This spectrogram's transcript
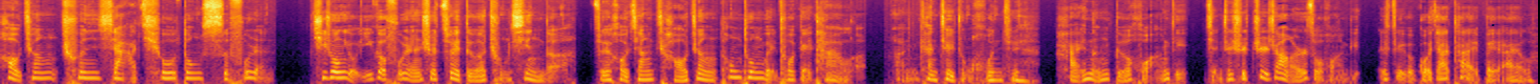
号称春夏秋冬四夫人，其中有一个夫人是最得宠幸的。最后将朝政通通委托给他了啊！你看这种昏君还能得皇帝，简直是智障儿做皇帝，这个国家太悲哀了。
